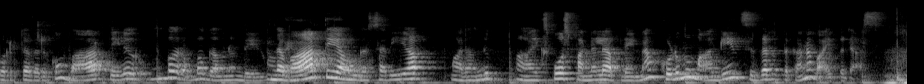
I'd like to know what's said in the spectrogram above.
பொறுத்தவரைக்கும் வார்த்தையில் ரொம்ப ரொம்ப கவனம் வேணும். இந்த வார்த்தையை அவங்க சரியாக அதை வந்து எக்ஸ்போஸ் பண்ணலை அப்படின்னா குடும்பம் அகெயின் சிதறத்துக்கான வாய்ப்பு ஜாஸ்தி.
